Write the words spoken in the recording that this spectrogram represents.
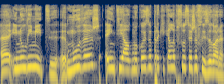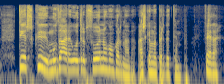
Eh, e no limite, eh, mudas em ti alguma coisa para que aquela pessoa seja feliz. Agora, teres que mudar a outra pessoa, não concordo nada. Acho que é uma perda de tempo. Vera.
